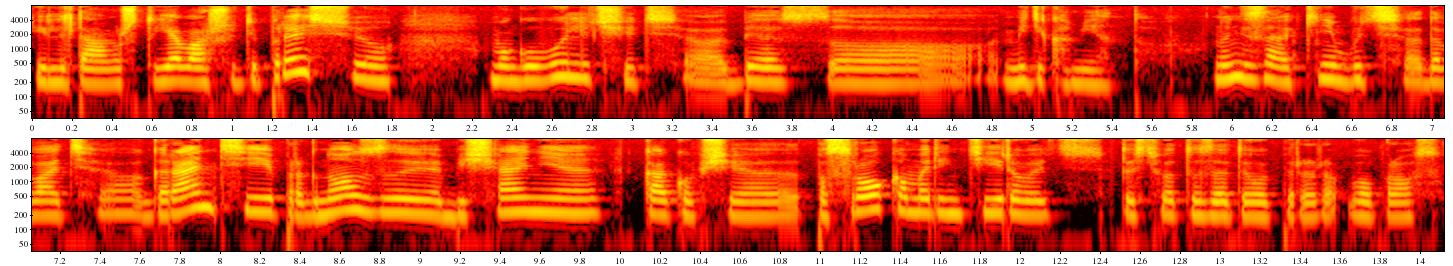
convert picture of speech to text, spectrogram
Или там, что я вашу депрессию могу вылечить э, без э, медикаментов ну, не знаю, какие-нибудь э, давать э, гарантии, прогнозы, обещания, как вообще по срокам ориентировать. То есть вот из этой оперы вопрос.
